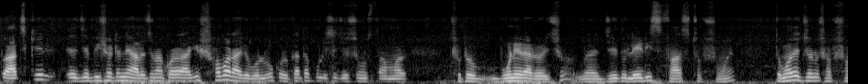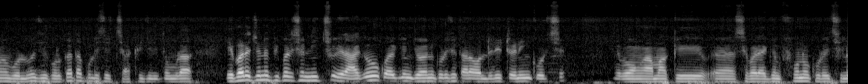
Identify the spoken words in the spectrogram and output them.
তো আজকের যে বিষয়টা নিয়ে আলোচনা করার আগে সবার আগে বলব, কলকাতা পুলিশে যে সমস্ত আমার ছোট বোনেরা রয়েছে যেহেতু লেডিস ফার্স্ট সবসময়, তোমাদের জন্য সবসময় বলব যে কলকাতা পুলিশের চাকরি যদি তোমরা এবারের জন্য প্রিপারেশান নিচ্ছ, এর আগেও কয়েকজন জয়েন করেছে, তারা অলরেডি ট্রেনিং করছে এবং আমাকে সেবার একজন ফোনও করেছিল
